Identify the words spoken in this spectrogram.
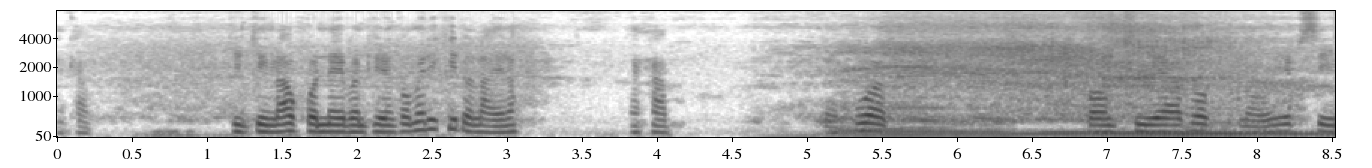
นะครับ จริงๆแล้วคนในบันเทิงเขาไม่ได้คิดอะไรนะนะครับ แต่พวกกองเชียร์พวกเหล่าเอฟซี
